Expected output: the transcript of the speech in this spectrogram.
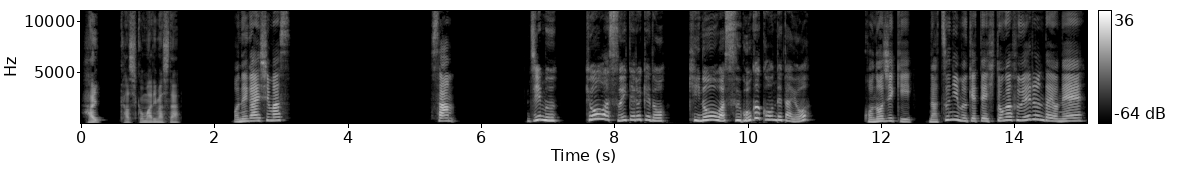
はい、かしこまりました。お願いします。3。ジム、今日は空いてるけど、昨日はすごく混んでたよ。この時期、夏に向けて人が増えるんだよね。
